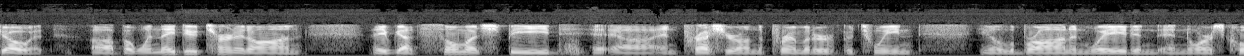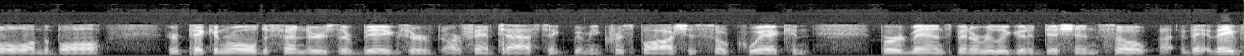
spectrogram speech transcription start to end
show it. Uh, but when they do turn it on, they've got so much speed uh, and pressure on the perimeter between you know LeBron and Wade and, and Norris Cole on the ball. Their pick and roll defenders, their bigs are are fantastic. I mean, Chris Bosh is so quick, and Birdman's been a really good addition. So uh, they, they've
